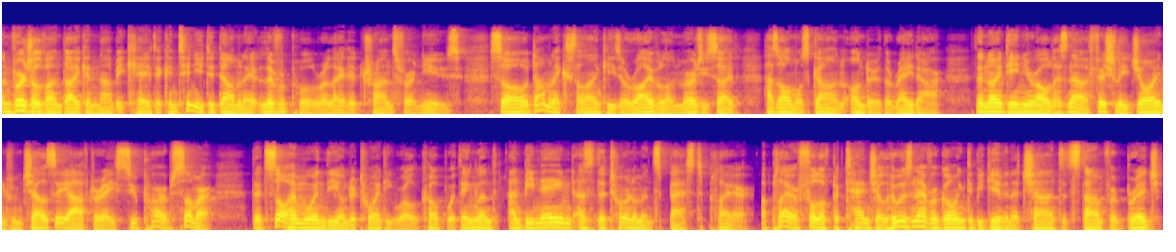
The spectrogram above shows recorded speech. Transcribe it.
and Virgil van Dijk and Naby Keita continue to dominate Liverpool related transfer news. So Dominic Solanke's arrival on Merseyside has almost gone under the radar. The 19 year old has now officially joined from Chelsea after a superb summer that saw him win the Under 20 World Cup with England and be named as the tournament's best player. A player full of potential who is never going to be given a chance at Stamford Bridge,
